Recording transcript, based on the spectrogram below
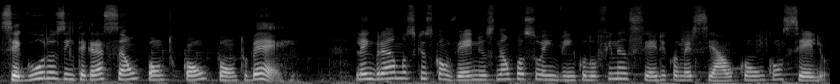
segurosintegração.com.br. Lembramos que os convênios não possuem vínculo financeiro e comercial com o Conselho.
